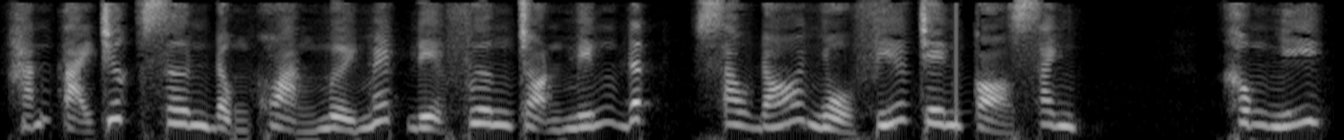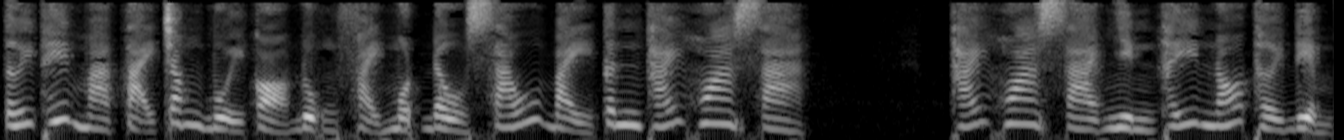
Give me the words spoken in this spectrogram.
Hắn tại trước sơn đồng khoảng 10 mét địa phương chọn miếng đất, sau đó nhổ phía trên cỏ xanh. Không nghĩ tới thế mà tại trong bụi cỏ đụng phải một đầu 6-7 cân thái hoa xà. Thái hoa xà nhìn thấy nó thời điểm.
